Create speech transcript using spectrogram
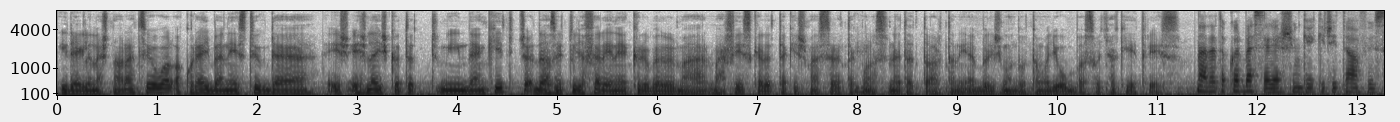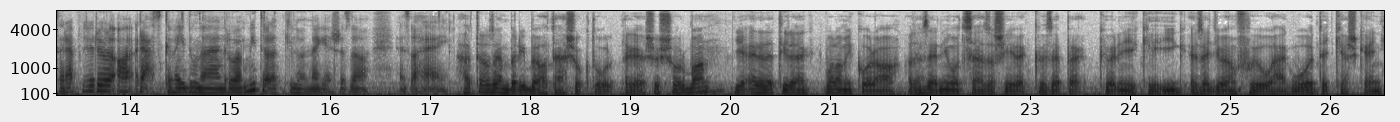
ideiglenes narrációval, akkor egyben néztük, de és, és le is kötött kötött mindenkit, de azért ugye felénél körülbelül már, már fészkelődtek, és már szerettek volna szünetet tartani, ebből is gondoltam, hogy jobb az, hogyha két rész. Na, de hát akkor beszélgessünk egy kicsit a főszereplőről, a Rászkevei Dunángról. Mitől különleges ez a, ez a hely? Hát az emberi behatásoktól legelsősorban. Ugye eredetileg valamikor a, az 1800-as évek közepe környékéig ez egy olyan folyóág volt, egy keskeny,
